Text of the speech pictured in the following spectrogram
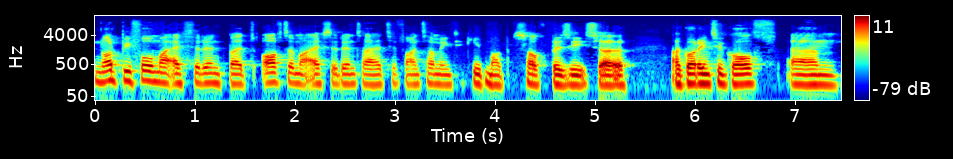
not before my accident, but after my accident, I had to find something to keep myself busy. So I got into golf, um,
